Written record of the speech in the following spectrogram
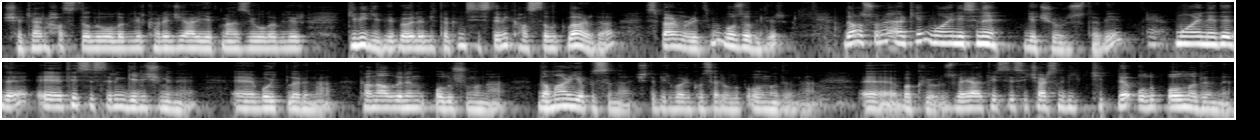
şeker hastalığı olabilir, karaciğer yetmezliği olabilir gibi gibi böyle bir takım sistemik hastalıklar da sperm üretimi bozabilir. Daha sonra erkeğin muayenesine geçiyoruz tabii. Evet. Muayenede de e, testislerin gelişimine, e, boyutlarına, kanalların oluşumuna, damar yapısına, işte bir varikosel olup olmadığına e, bakıyoruz. Veya testis içerisinde bir kitle olup olmadığını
